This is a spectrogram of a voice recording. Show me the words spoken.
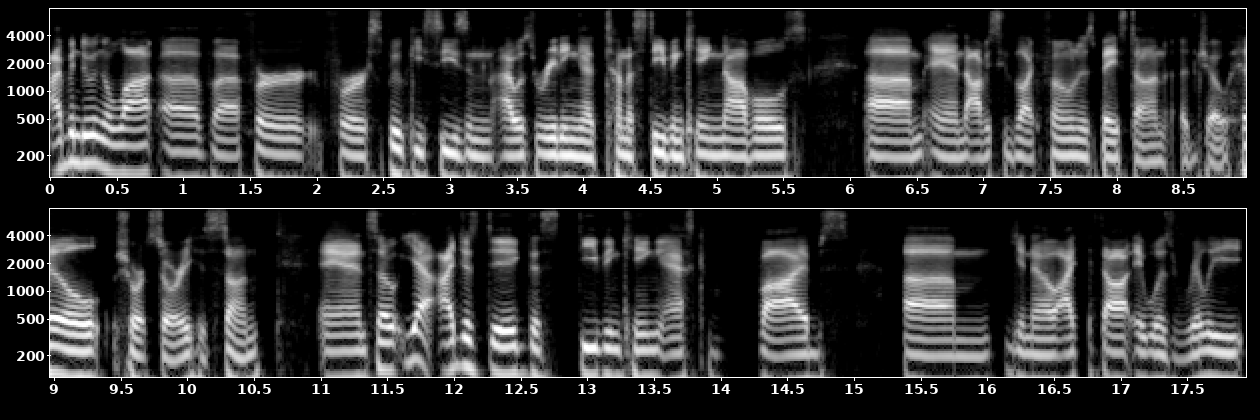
I've been doing a lot of uh, for for spooky season. I was reading a ton of Stephen King novels, um, and obviously, The Black Phone is based on a Joe Hill short story, his son. And so, yeah, I just dig the Stephen King esque vibes. Um, you know, I thought it was really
